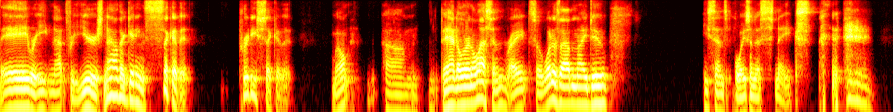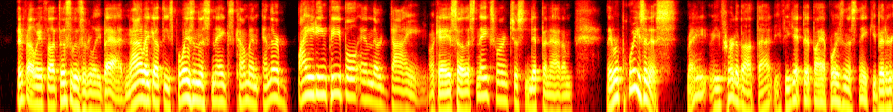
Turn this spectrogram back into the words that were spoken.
They were eating that for years. Now they're getting sick of it, pretty sick of it. Well, um, they had to learn a lesson, right? So what does Adonai do? He sends poisonous snakes. They probably thought this was really bad. Now we got these poisonous snakes coming and they're biting people and they're dying. Okay. So the snakes weren't just nipping at them, they were poisonous, right? You've heard about that. If you get bit by a poisonous snake, you better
